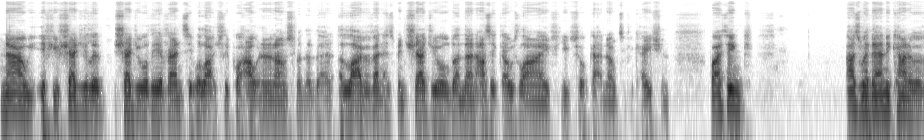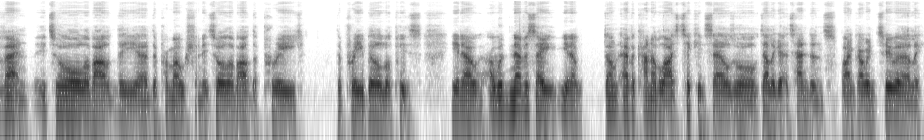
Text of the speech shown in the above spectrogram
now, if you schedule it, schedule the event, it will actually put out an announcement that a live event has been scheduled, and then as it goes live, you sort of get a notification. But I think, as with any kind of event, it's all about the uh, the promotion. It's all about the pre the pre build up. It's you know I would never say you know don't ever cannibalize ticket sales or delegate attendance by going too early.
